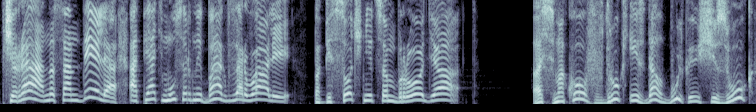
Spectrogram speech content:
Вчера на Санделя опять мусорный бак взорвали, по песочницам бродят. Осьмаков вдруг издал булькающий звук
